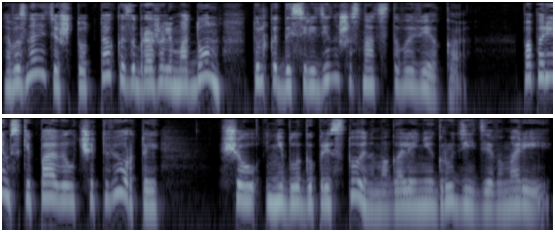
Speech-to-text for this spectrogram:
А вы знаете, что так изображали Мадон только до середины XVI века? Папа Римский Павел IV счел неблагопристойным оголение груди Девы Марии,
